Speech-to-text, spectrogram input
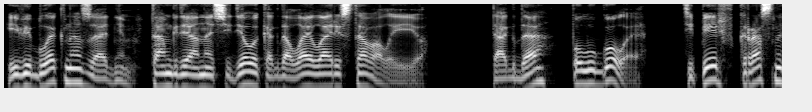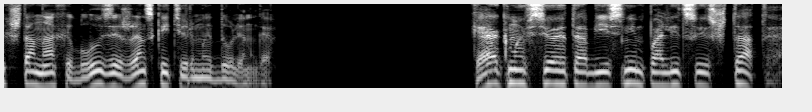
Иви Блэк на заднем, там, где она сидела, когда Лайла арестовала ее. Тогда полуголая, теперь в красных штанах и блузе женской тюрьмы Дулинга. «Как мы все это объясним полиции штата?»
